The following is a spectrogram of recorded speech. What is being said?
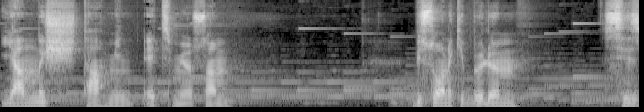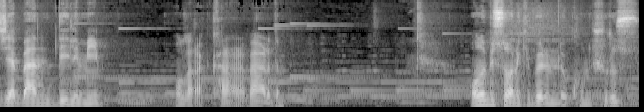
yanlış tahmin etmiyorsam bir sonraki bölüm sizce ben deli miyim olarak karar verdim. Onu bir sonraki bölümde konuşuruz.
